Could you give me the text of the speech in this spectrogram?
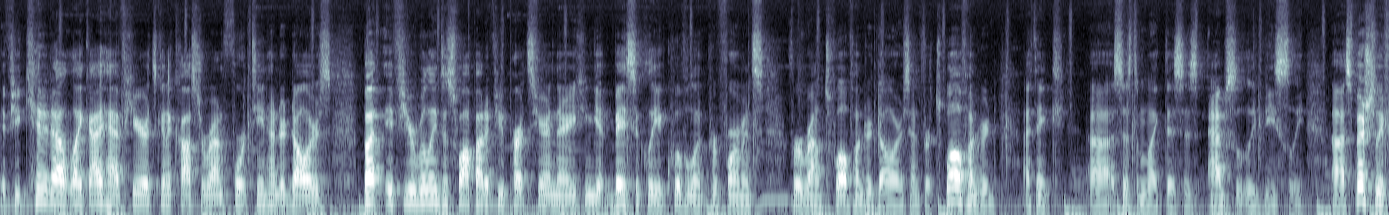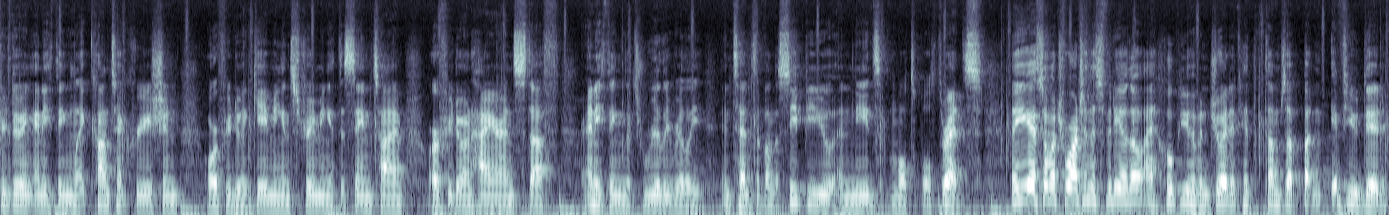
if you kit it out like I have here, it's going to cost around $1,400. But if you're willing to swap out a few parts here and there, you can get basically equivalent performance for around $1,200. And for 1,200, I think uh, a system like this is absolutely beastly, uh, especially if you're doing anything like content creation or if you're doing gaming and streaming at the same time, or if you're doing higher end stuff, anything that's really, really intensive on the CPU and needs multiple threads. Thank you guys so much for watching this video, though. I hope you have enjoyed it, hit the thumbs up button if you did.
